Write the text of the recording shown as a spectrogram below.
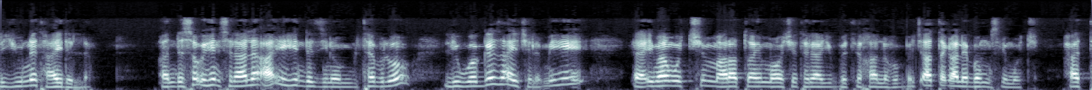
ልዩነት አይደለም አንድ ሰው ይሄን ስላለ አይ ይሄ እንደዚህ ነው ተብሎ ሊወገዝ አይችልም። ይሄ ኢማሞችም አራቱ አይማዎች የተለያዩበት የካለፉበት አጠቃላይ በሙስሊሞች ሀታ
